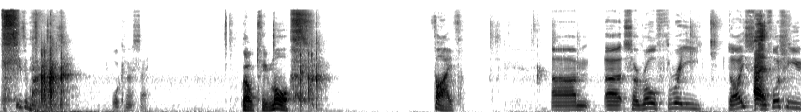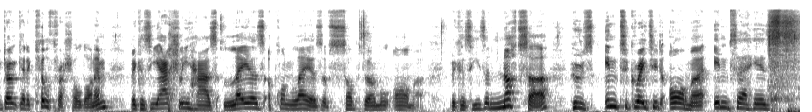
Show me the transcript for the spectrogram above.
He's a badass. What can I say? Roll two more. Five. Um, uh, so roll three dice. Uh, Unfortunately, you don't get a kill threshold on him because he actually has layers upon layers of subdermal armor. Because he's a nutter who's integrated armor into his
